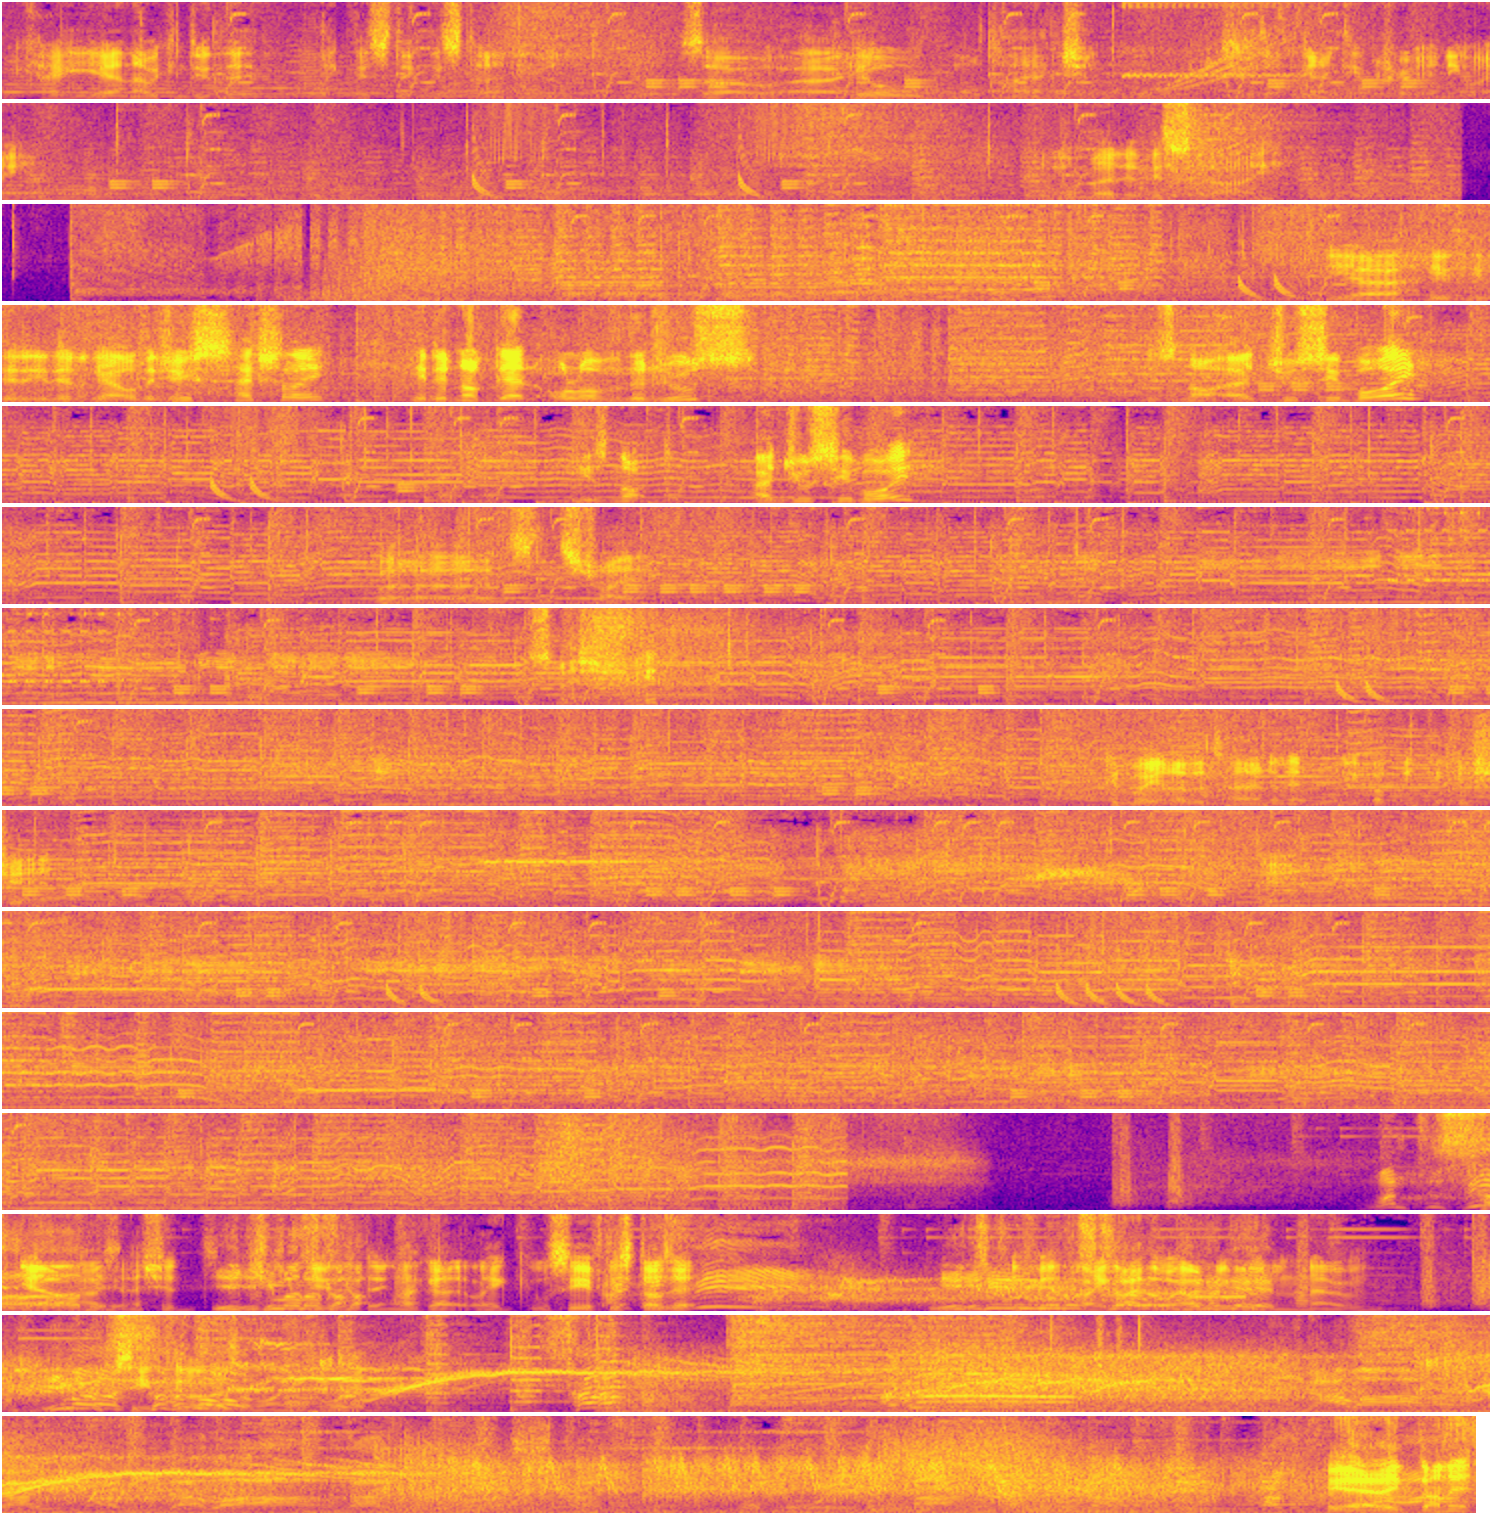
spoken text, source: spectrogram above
Okay, yeah, now we can do the like this thing this turn even. So uh, he'll multi-action. He's got the guaranteed crit anyway. He'll murder this guy. Yeah, he, he, did, he didn't get all the juice, actually. He did not get all of the juice. He's not a juicy boy. He's not a juicy boy. But uh, let's let's try it. Smash it. Could wait another turn and then really fucking kick his shit in. should, anything. Like, I, like we'll see if this does it. If it, like, either way, I'll be and now see if there was a line for it. Yeah, they've done it.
